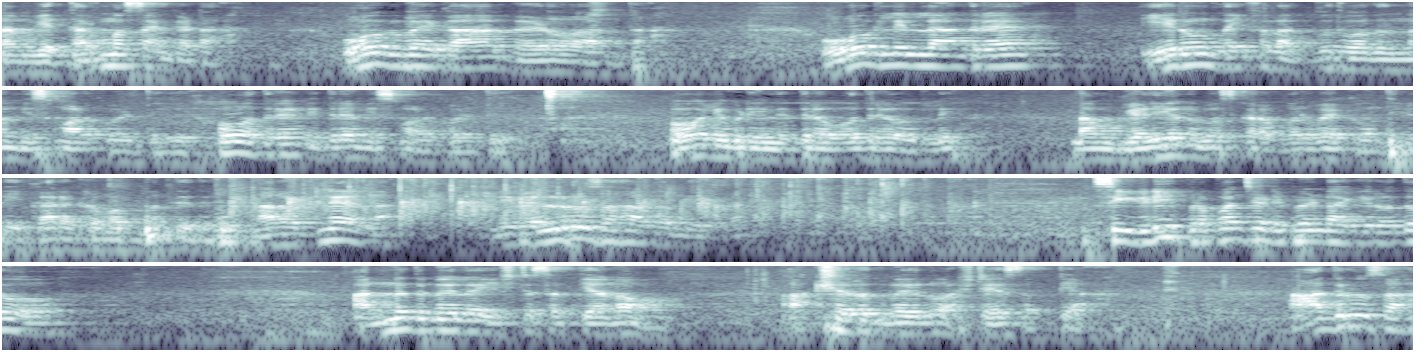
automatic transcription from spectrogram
ನಮಗೆ ಧರ್ಮ ಸಂಕಟ. ಹೋಗ್ಬೇಕಾ ಬೇಡವಾ ಅಂತ. ಹೋಗಲಿಲ್ಲ ಅಂದರೆ ಏನೋ ಒಂದು ಲೈಫಲ್ಲಿ ಅದ್ಭುತವಾದನ್ನ ಮಿಸ್ ಮಾಡ್ಕೊಳ್ತೀವಿ. ಹೋದರೆ ನಿದ್ರೆ ಮಿಸ್ ಮಾಡ್ಕೊಳ್ತೀವಿ. ಹೋಗಲಿ ಬಿಡಿ, ನಿದ್ರೆ ಹೋದರೆ ಹೋಗ್ಲಿ. ನಮ್ಮ ಗೆಳೆಯನಿಗೋಸ್ಕರ ಬರಬೇಕು ಅಂತ ಹೇಳಿ ಕಾರ್ಯಕ್ರಮಕ್ಕೆ ಬಂದಿದ್ದೀವಿ. ನಾನು ಒಬ್ಬನೇ ಅಲ್ಲ, ನೀವೆಲ್ಲರೂ ಸಹ ಬಂದಿದ್ದೀರ? ಸಿ ಇಡೀ ಪ್ರಪಂಚ ಡಿಪೆಂಡ್ ಆಗಿರೋದು ಅನ್ನದ ಮೇಲೆ ಎಷ್ಟು ಸತ್ಯನೋ, ಅಕ್ಷರದ ಮೇಲೂ ಅಷ್ಟೇ ಸತ್ಯ. ಆದರೂ ಸಹ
